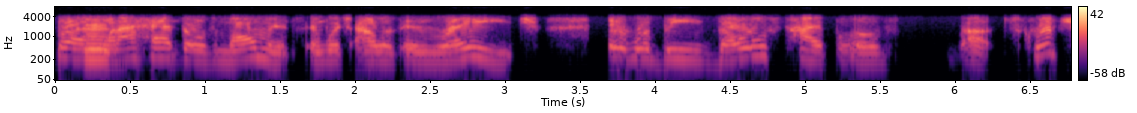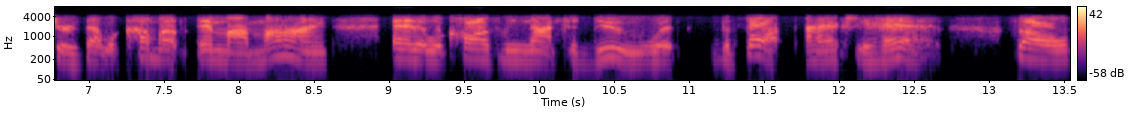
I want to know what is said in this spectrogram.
But mm. when I had those moments in which I was enraged, it would be those type of uh, scriptures that would come up in my mind, and it would cause me not to do what the thought I actually had. So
